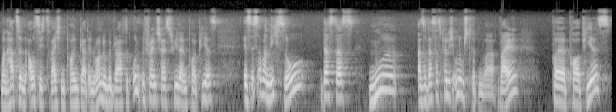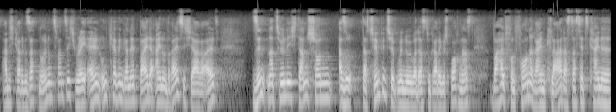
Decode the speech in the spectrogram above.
man hatte einen aussichtsreichen Point Guard in Rondo gedraftet und einen Franchise-Spieler in Paul Pierce. Es ist aber nicht so, dass das nur, also dass das völlig unumstritten war, weil äh, Paul Pierce, hatte ich gerade gesagt, 29, Ray Allen und Kevin Garnett, beide 31 Jahre alt. sind natürlich dann schon, also das Championship Window, über das du gerade gesprochen hast, war halt von vornherein klar, dass das jetzt keine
